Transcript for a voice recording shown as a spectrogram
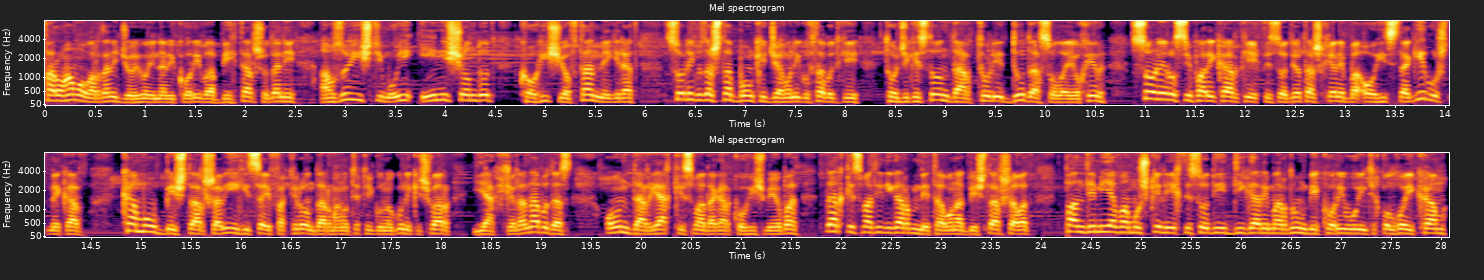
фароҳам овардани ҷойҳои нави корӣ ва беҳтар шудани авзои иҷтимоӣ ин нишон дод коҳиш ёфтан мегирад. Соли гузашта бонки ҷаҳонӣ гуфта буд ки тоҷикистон дар тӯли ду даҳсолаи охир солеро сипарӣ кард ки иқтисодиёташ хеле ба оҳистагӣ рушд мекард. Каму бештаршавии ҳиссаи фақирон дар манотиқи гуногуни кишвар якхела набудааст. Он дар як қисмат агар коҳиш меёбад дар қисмати дигар метавонад бештар шавад. Пандемия ва мушкили иқтисодии дигари мардум бекориву интиқолҳои кам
